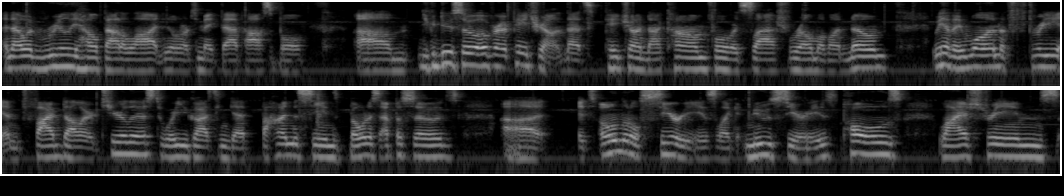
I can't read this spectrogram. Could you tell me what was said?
and that would really help out a lot in order to make that possible. Um, you can do so over at Patreon. That's patreon.com forward slash realm of unknown. We have a one, three, and five dollar tier list where you guys can get behind the scenes bonus episodes, uh, its own little series, like news series, polls, live streams,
